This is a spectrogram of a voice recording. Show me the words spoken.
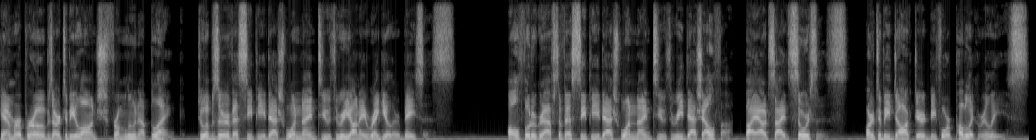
camera probes are to be launched from Luna blank to observe SCP 1923 on a regular basis. All photographs of SCP 1923 alpha by outside sources are to be doctored before public release.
